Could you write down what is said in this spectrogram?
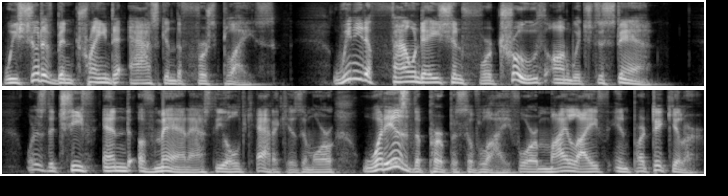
we should have been trained to ask in the first place. We need a foundation for truth on which to stand. What is the chief end of man? asked the old catechism, or what is the purpose of life, or my life in particular?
